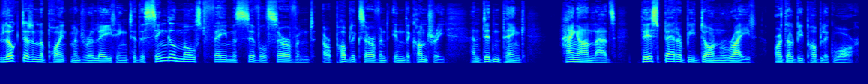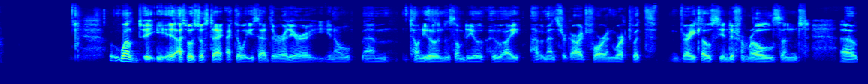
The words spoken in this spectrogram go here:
looked at an appointment relating to the single most famous civil servant or public servant in the country and didn't think, hang on, lads, this better be done right or there'll be public war. Well, I suppose just to echo what you said there earlier, you know, um, Tony Holohan is somebody who, who I have immense regard for and worked with very closely in different roles. And uh,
